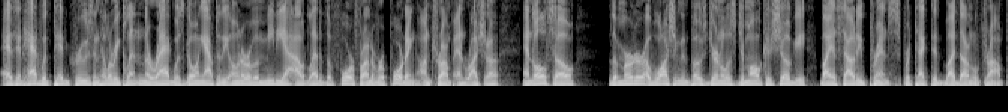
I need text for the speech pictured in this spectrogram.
As it had with Ted Cruz and Hillary Clinton, the rag was going after the owner of a media outlet at the forefront of reporting on Trump and Russia, and also the murder of Washington Post journalist Jamal Khashoggi by a Saudi prince protected by Donald Trump.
